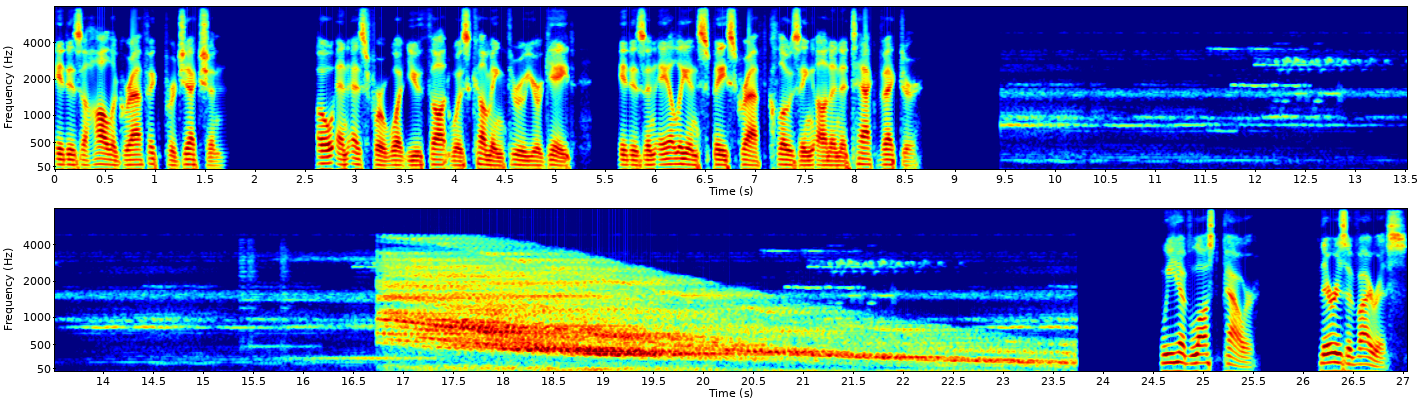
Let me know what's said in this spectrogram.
It is a holographic projection. Oh and as for what you thought was coming through your gate, it is an alien spacecraft closing on an attack vector. We have lost power. There is a virus.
